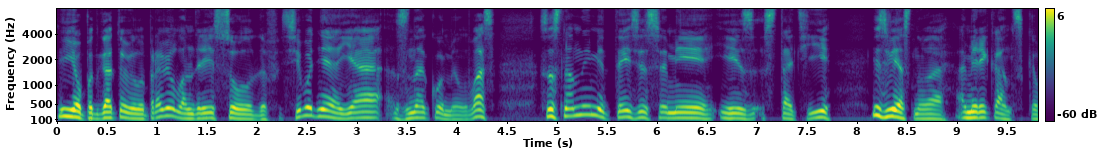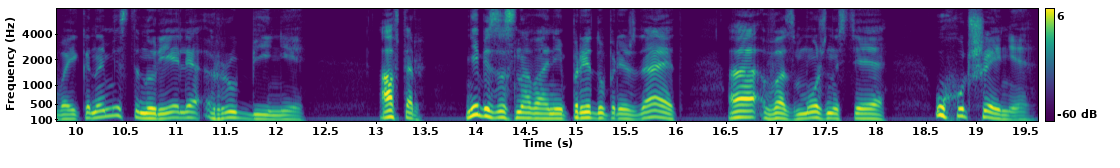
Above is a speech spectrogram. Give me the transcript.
Ее подготовил и провел Андрей Солодов. Сегодня я знакомил вас с основными тезисами из статьи известного американского экономиста Нуриэля Рубини. Автор не без оснований предупреждает о возможности ухудшения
